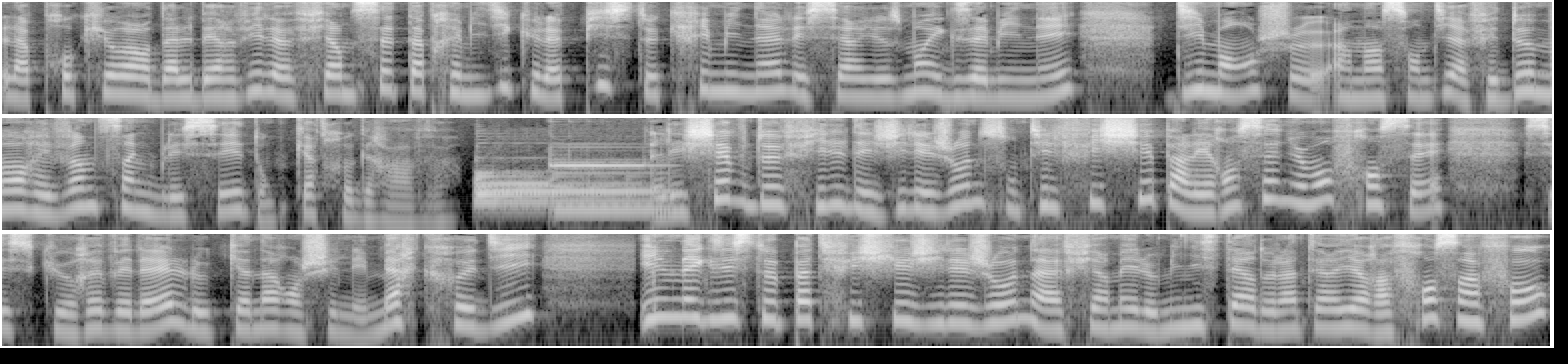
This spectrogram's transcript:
la procureure d'Albertville affirme cet après-midi que la piste criminelle est sérieusement examinée. Dimanche, un incendie a fait deux morts et 25 blessés, dont quatre graves. Les chefs de file des Gilets jaunes sont-ils fichés par les renseignements français? C'est ce que révélait le canard enchaîné mercredi. Il n'existe pas de fichier Gilets jaunes, a affirmé le ministère de l'Intérieur à France Info.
